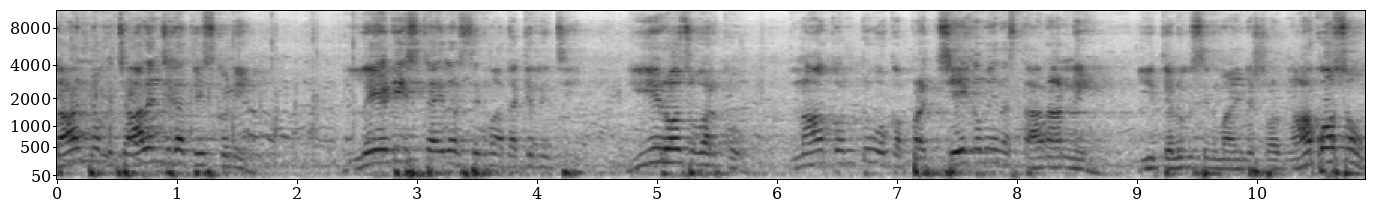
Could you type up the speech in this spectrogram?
దాన్ని ఒక ఛాలెంజ్గా తీసుకుని లేడీస్ టైలర్ సినిమా దగ్గర నుంచి ఈ రోజు వరకు నాకంటూ ఒక ప్రత్యేకమైన స్థానాన్ని ఈ తెలుగు సినిమా ఇండస్ట్రీలో నా కోసం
